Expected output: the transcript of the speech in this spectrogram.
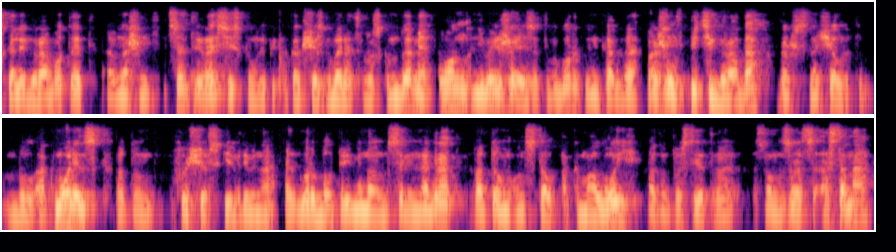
нас коллега работает в нашем центре российском, как сейчас говорят, в русском доме. Он, не выезжая из этого города никогда, пожил в пяти городах, потому что сначала это был Акмолинск, потом в хрущевские времена этот город был переименован в Целиноград, потом он стал Акмолой, потом после этого он назывался Астана,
